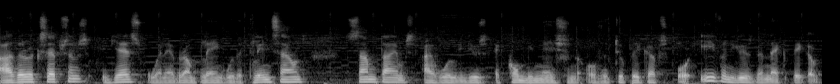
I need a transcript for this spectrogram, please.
Other exceptions, yes, whenever I'm playing with a clean sound, sometimes I will use a combination of the two pickups or even use the neck pickup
